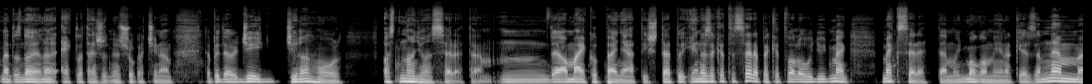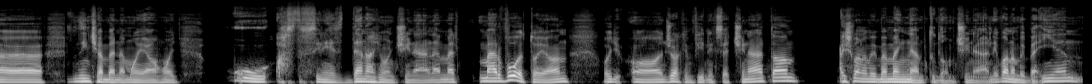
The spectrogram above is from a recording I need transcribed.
mert az nagyon-nagyon eklatás, nagyon sokat csinálom. De például Jay Gyllenhaal, azt nagyon szeretem, Mm, de a Michael Penyát is. Tehát én ezeket a szerepeket valahogy úgy meg, megszerettem, hogy magaménak érzem. Nem, nincsen bennem olyan, hogy ú, azt a színész, de nagyon csinálnám, mert már volt olyan, hogy a Joaquin Phoenixet csináltam, és van, amiben meg nem tudom csinálni. Van, amiben ilyen,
